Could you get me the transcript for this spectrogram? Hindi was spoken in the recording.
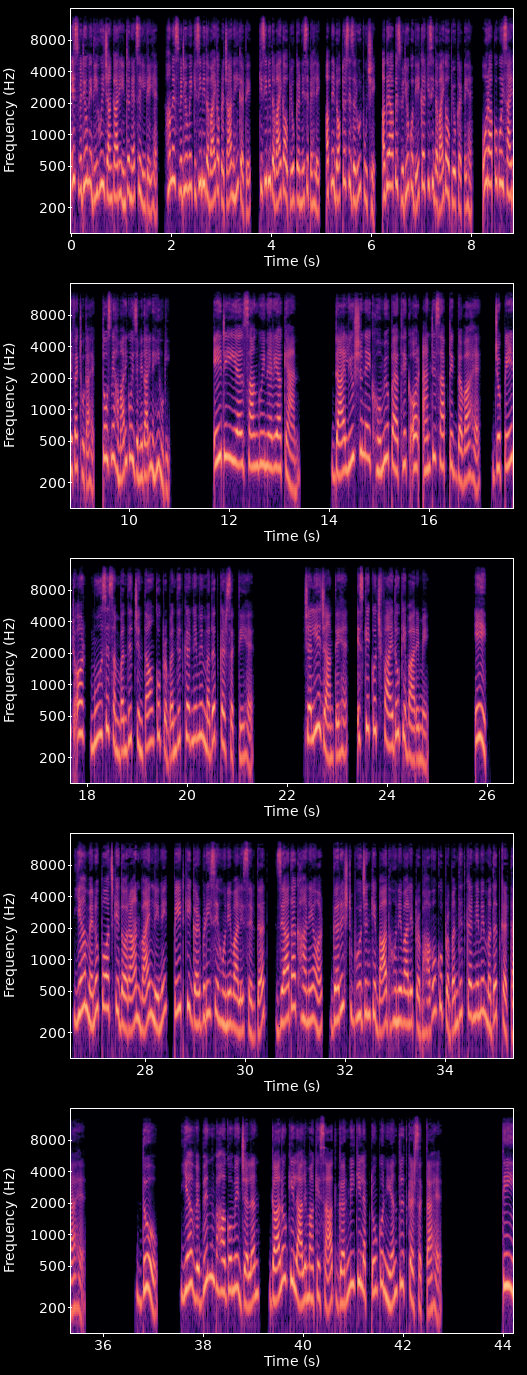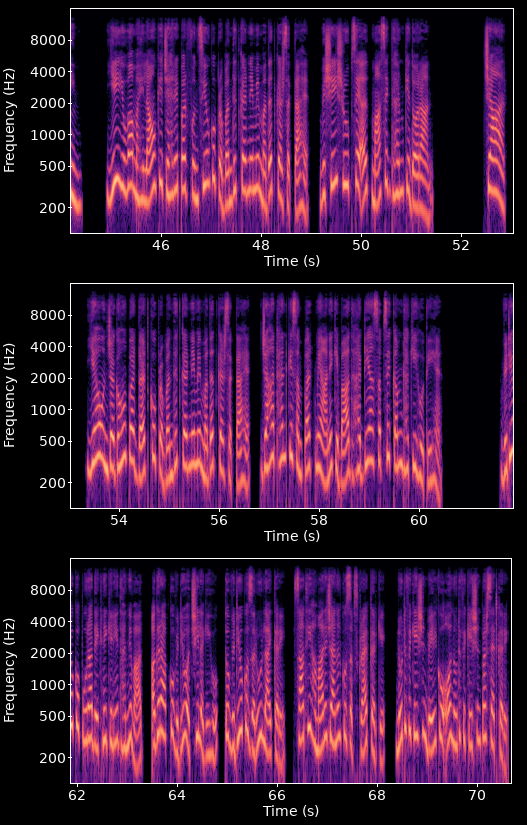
इस वीडियो में दी हुई जानकारी इंटरनेट से ली गई है। हम इस वीडियो में किसी भी दवाई का प्रचार नहीं करते। किसी भी दवाई का उपयोग करने से पहले अपने डॉक्टर से ज़रूर पूछे। अगर आप इस वीडियो को देखकर किसी दवाई का उपयोग करते हैं और आपको कोई साइड इफ़ेक्ट होता है तो उसमें हमारी कोई ज़िम्मेदारी नहीं होगी। एटीएल सांगुइनेरिया कैन डायल्यूशन एक होम्योपैथिक और एंटीसेप्टिक दवा है, जो पेट और मुँह से संबंधित चिंताओं को प्रबंधित करने में मदद कर सकती है। चलिए जानते हैं इसके कुछ फायदों के बारे में। एक यह मेनोपॉज के दौरान वाइन लेने, पेट की गड़बड़ी से होने वाले सिरदर्द, ज़्यादा खाने और गरिष्ठ भोजन के बाद होने वाले प्रभावों को प्रबंधित करने में मदद करता है। दो, यह विभिन्न भागों में जलन, गालों की लालिमा के साथ गर्मी की लपटों को नियंत्रित कर सकता है। तीन, ये युवा महिलाओं के चेहरे पर फुंसियों को प्रबंधित करने में मदद कर सकता है, विशेष रूप से अल्प मासिक धर्म के दौरान। चार यह उन जगहों पर दर्द को प्रबंधित करने में मदद कर सकता है, जहाँ ठंड के संपर्क में आने के बाद हड्डियाँ सबसे कम ढकी होती हैं। वीडियो को पूरा देखने के लिए धन्यवाद। अगर आपको वीडियो अच्छी लगी हो तो वीडियो को ज़रूर लाइक करें, साथ ही हमारे चैनल को सब्सक्राइब करके, नोटिफिकेशन बेल को और नोटिफिकेशन पर सेट करें।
